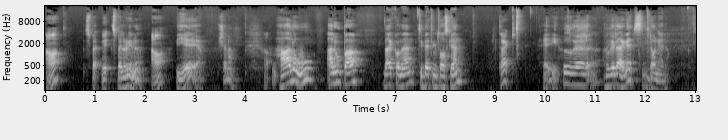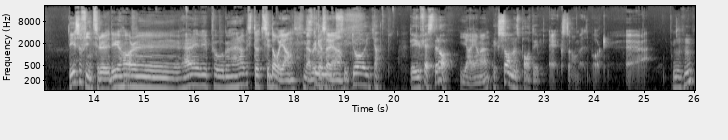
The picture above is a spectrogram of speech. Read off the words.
Ja, Spe- spelar du in nu? ja. Yeah, tjena. Hallå allihopa. Välkommen till Bettingtorsken. Tack. Hej, hur, eh, hur är läget Daniel? Det är så fint ser du. Det har, eh, här, är vi på, här har vi studs i dojan, som jag brukar säga. Studs i dojan. Det är ju fest idag. Jajamän. Examensparty. Examensparty. Mhm.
